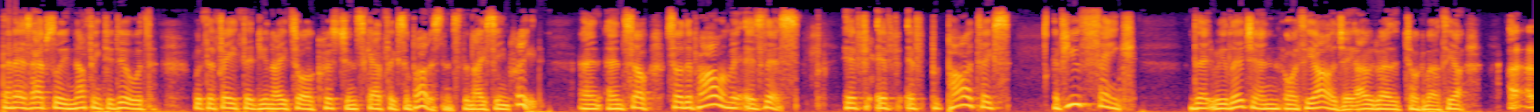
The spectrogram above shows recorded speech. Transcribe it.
that has absolutely nothing to do with, with the faith that unites all Christians, Catholics, and Protestants, the Nicene Creed. And and so so the problem is this: if if if politics, if you think that religion or theology, I would rather talk about theology. Uh,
